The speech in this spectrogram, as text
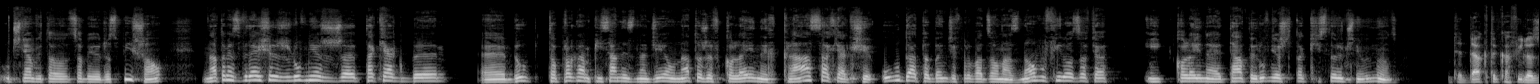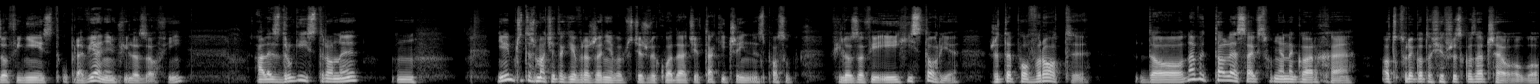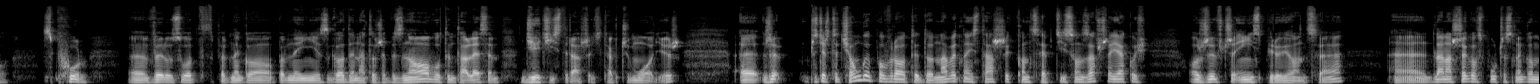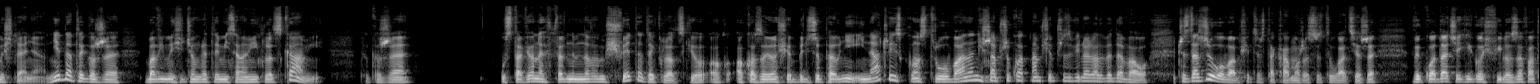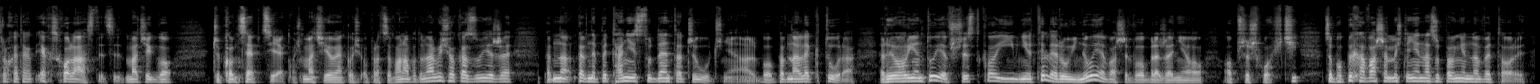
uczniowie to sobie rozpiszą. Natomiast wydaje się że również, że tak jakby e, był to program pisany z nadzieją na to, że w kolejnych klasach, jak się uda, to będzie wprowadzona znowu filozofia i kolejne etapy, również tak historycznie ujmując. Dydaktyka filozofii nie jest uprawianiem filozofii, ale z drugiej strony, mm, nie wiem, czy też macie takie wrażenie, bo przecież wykładacie w taki czy inny sposób filozofię i jej historię, że te powroty do nawet Talesa i wspomnianego Arche, od którego to się wszystko zaczęło, bo spór e, wyrósł od pewnego, pewnej niezgody na to, żeby znowu tym talesem dzieci straszyć, tak, czy młodzież, e, że przecież te ciągłe powroty do nawet najstarszych koncepcji są zawsze jakoś ożywcze i inspirujące dla naszego współczesnego myślenia. Nie dlatego, że bawimy się ciągle tymi samymi klockami, tylko że ustawione w pewnym nowym świetle te klocki okazują się być zupełnie inaczej skonstruowane niż na przykład nam się przez wiele lat wydawało. Czy zdarzyło wam się też taka może sytuacja, że wykładacie jakiegoś filozofa trochę tak jak scholastycy, macie go, czy koncepcję jakąś, macie ją jakoś opracowaną, a potem nagle się okazuje, że pewna, pewne pytanie studenta czy ucznia, albo pewna lektura reorientuje wszystko i nie tyle rujnuje wasze wyobrażenie o, o co popycha wasze myślenie na zupełnie nowe tory.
